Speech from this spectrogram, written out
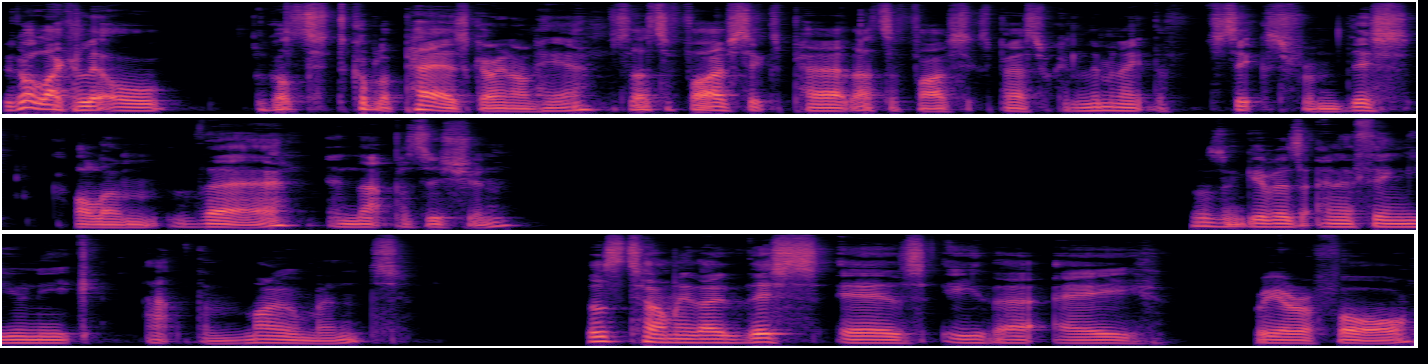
We've got like a little, we've got a couple of pairs going on here. So that's a five, six pair. That's a five, six pair. So we can eliminate the six from this column there in that position. Doesn't give us anything unique at the moment. Does tell me though this is either a three or a four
